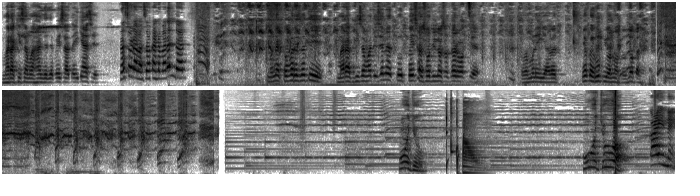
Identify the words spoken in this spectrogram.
મારા ખિસ્સામાં હાજે જે પૈસા હતા એ ક્યાં છે? રસોડામાં ચોખાંડમાં અંદર. મને ખબર જ હતી મારા ખિસ્સામાંથી છે ને તું જ પૈસા ચોરી લો છો દર વખતે. હવે મળી ગયા હવે એક રૂપિયો નહોતો જો તને હું છું હું છું. કાઈ નહીં.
